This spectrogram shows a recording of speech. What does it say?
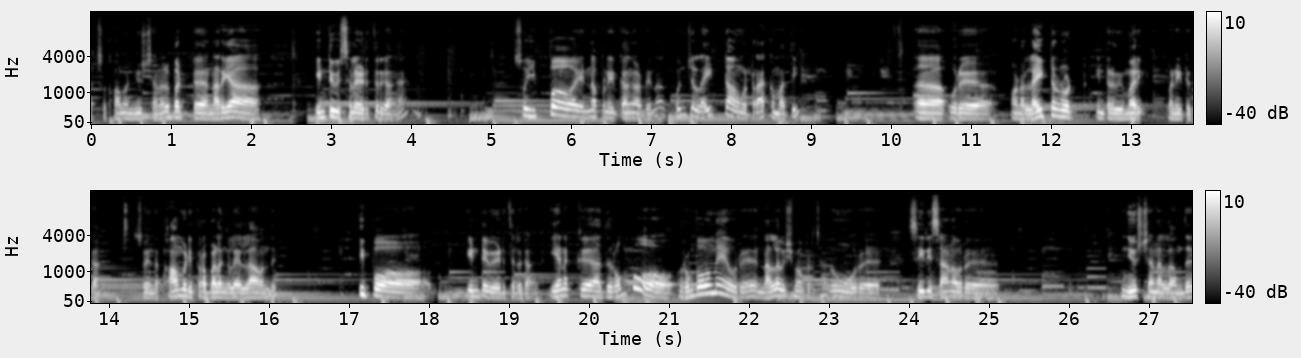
It's common news channel but நிறையா இன்டர்வியூஸ் எல்லாம் எடுத்திருக்காங்க. ஸோ இப்போ என்ன பண்ணியிருக்காங்க அப்படின்னா கொஞ்சம் லைட்டாக அவங்க ட்ராக்கை மாற்றி ஒரு ஆன லைட்டர் நோட் இன்டர்வியூ மாதிரி பண்ணிகிட்ருக்காங்க இருக்காங்க ஸோ இந்த காமெடி பிரபலங்கள் எல்லாம் வந்து இப்போது இன்டர்வியூ எடுத்துருக்காங்க. எனக்கு அது ரொம்ப ரொம்பவுமே ஒரு நல்ல விஷயமா படித்தா அதுவும் ஒரு சீரியஸான ஒரு நியூஸ் சேனலில் வந்து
